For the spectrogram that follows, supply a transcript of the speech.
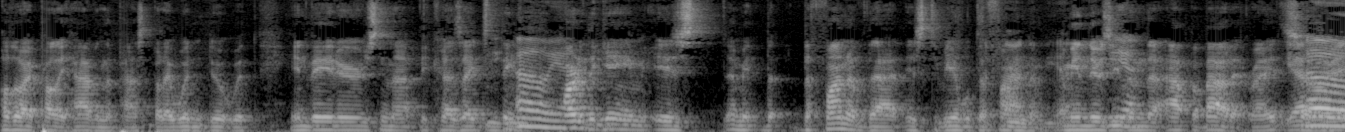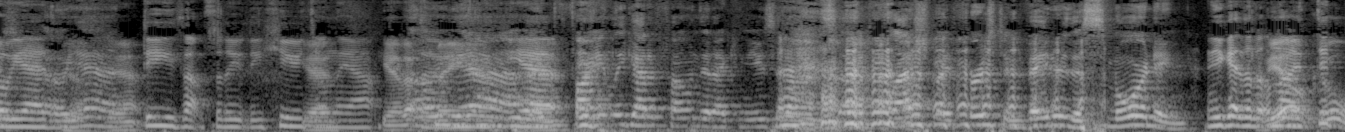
although I probably have in the past, but I wouldn't do it with invaders and that because I think Oh, yeah. part of the game is, I mean, the, the fun of that is to be able to, To find find them. them, I mean, there's even the app about it, right? Yeah, So- oh is. yeah. Oh Yeah. yeah. Yeah. D's absolutely huge Yeah. on the app. Yeah, that's Oh me. yeah. Yeah. I finally got a phone that I can use it on. So I flashed my first invader this morning. And you get the little Yeah, note. cool.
